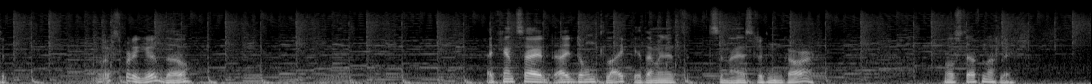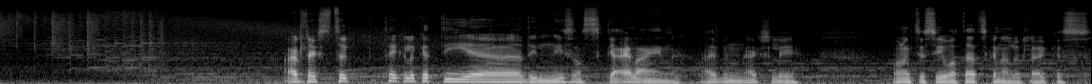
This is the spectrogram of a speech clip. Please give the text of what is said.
It looks pretty good, though. I can't say I, I don't like it. I mean, it's, it's a nice looking car. Most definitely. Alright, let's take a look at the uh, the Nissan Skyline. I've been actually wanting to see what that's gonna look like, because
